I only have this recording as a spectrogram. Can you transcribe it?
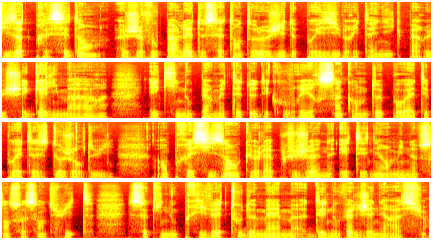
l'épisode précédent, je vous parlais de cette anthologie de poésie britannique parue chez Gallimard et qui nous permettait de découvrir 52 poètes et poétesses d'aujourd'hui, en précisant que la plus jeune était née en 1968, ce qui nous privait tout de même des nouvelles générations.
